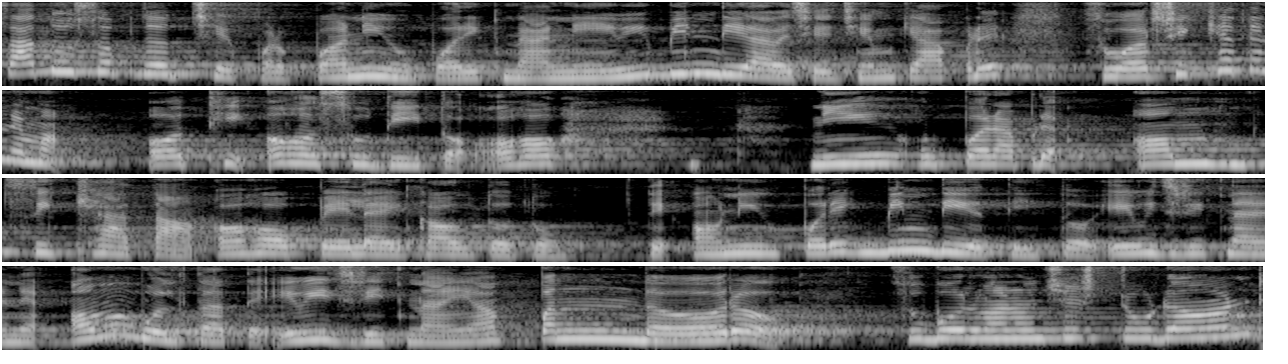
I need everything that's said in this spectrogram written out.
સાદો શબ્દ જ છે, પણ પની ઉપર એક નાની એવી બિંદી આવે છે. જેમ કે આપણે સ્વર શીખ્યા હતા ને એમાં અથી અહ સુધી, તો અહ ની ઉપર આપણે અમ શીખ્યા હતા અહ પહેલાં એક આવતો હતો તે અની ઉપર એક બિંદી હતી, તો એવી જ રીતના એને અમ બોલતા હતા, એવી જ રીતના અહીંયા પંદર. શું બોલવાનું છે સ્ટુડન્ટ?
